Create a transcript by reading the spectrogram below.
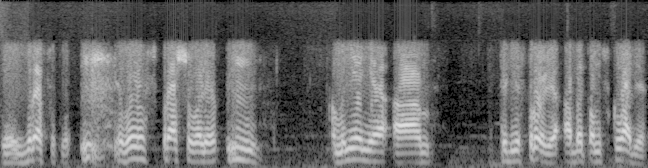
Здравствуйте. Вы спрашивали мнение о Приднестровье, об этом складе.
